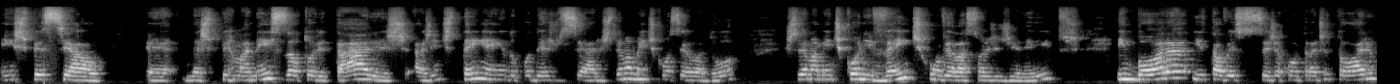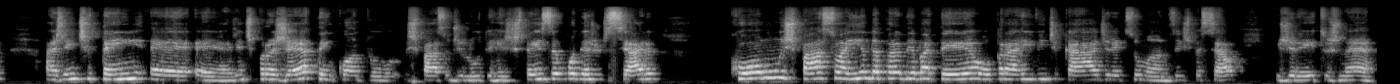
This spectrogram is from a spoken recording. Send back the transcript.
em especial é, nas permanências autoritárias, a gente tem ainda o Poder Judiciário extremamente conservador, extremamente conivente com violações de direitos, embora, e talvez isso seja contraditório, a gente tem, é, é, a gente projeta, enquanto espaço de luta e resistência, o Poder Judiciário como um espaço ainda para debater ou para reivindicar direitos humanos, em especial os direitos né,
